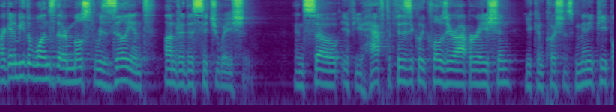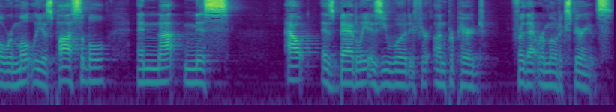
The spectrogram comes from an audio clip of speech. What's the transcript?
are going to be the ones that are most resilient under this situation. And so, if you have to physically close your operation, you can push as many people remotely as possible and not miss out as badly as you would if you're unprepared for that remote experience.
